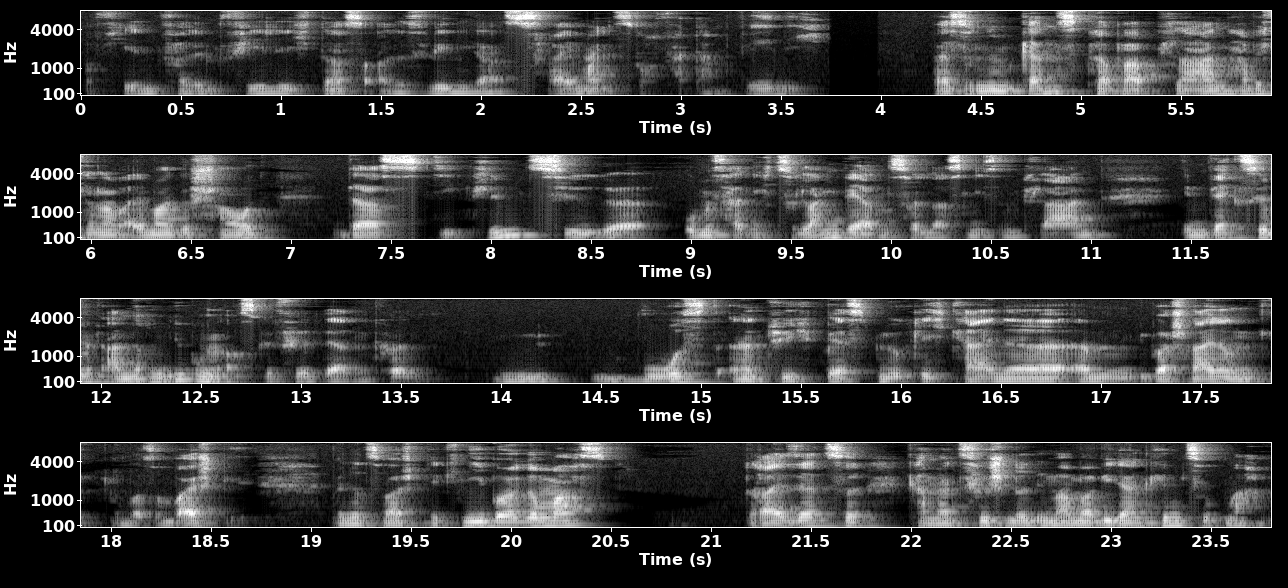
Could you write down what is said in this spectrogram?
Auf jeden Fall empfehle ich das. Alles weniger als zweimal ist doch verdammt wenig. Bei so einem Ganzkörperplan habe ich dann aber immer geschaut, dass die Klimmzüge, um es halt nicht zu lang werden zu lassen, diesen Plan, im Wechsel mit anderen Übungen ausgeführt werden können. Wo es natürlich bestmöglich keine ähm, Überschneidungen gibt. Nur mal ein Beispiel. Wenn du zum Beispiel eine Kniebeuge machst, drei Sätze, kann man zwischendurch immer mal wieder einen Klimmzug machen.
